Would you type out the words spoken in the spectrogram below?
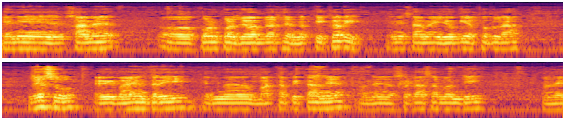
એની સામે કોણ કોણ જવાબદાર છે નક્કી કરી એની સામે યોગ્ય પગલાં લેશું એવી બાંયંતરી એમના માતા પિતાને અને સગા સંબંધી અને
